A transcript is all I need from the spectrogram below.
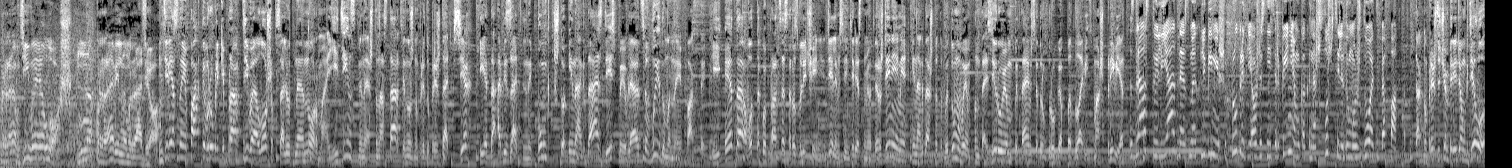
Правдивая ложь на правильном радио. Интересные факты в рубрике «Правдивая ложь. Абсолютная норма». Единственное, что на старте нужно предупреждать всех, и это обязательный пункт, что иногда здесь появляются выдуманные факты. И это вот такой процесс развлечения. Делимся интересными утверждениями, иногда что-то выдумываем, фантазируем, пытаемся друг друга подловить. Маш, привет! Здравствуй, Илья, одна из моих любимейших рубрик. Я уже с нетерпением, как и наши слушатели, думаю, жду от тебя фактов. Так, ну прежде чем перейдем к делу,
